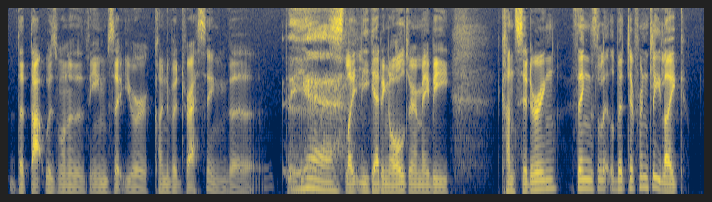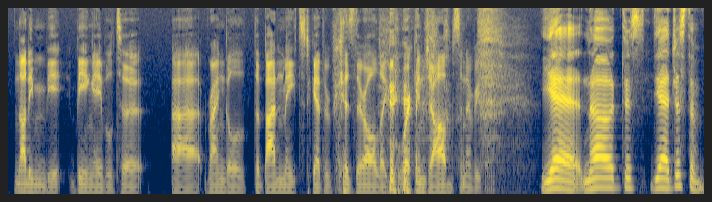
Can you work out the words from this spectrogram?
that that was one of the themes that you were kind of addressing the, the Yeah. slightly getting older, maybe considering things a little bit differently, like not even be, being able to uh, wrangle the bandmates together because they're all like working jobs and everything. Yeah, no, just yeah, just the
